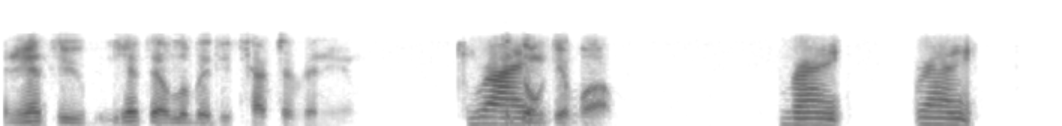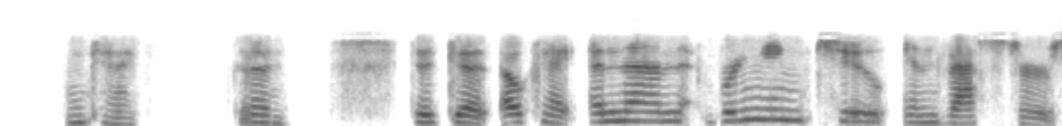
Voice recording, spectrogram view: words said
and you have to you have to have a little bit of detective in you. Right. Don't give up. Right. Right. Okay. Good. Good. Good. Okay. And then bringing to investors.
